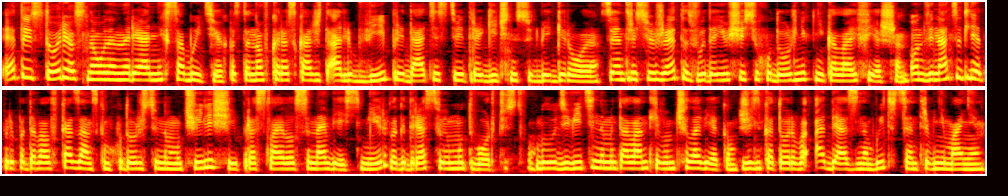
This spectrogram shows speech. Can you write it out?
Эта история основана на реальных событиях. Постановка расскажет о любви, предательстве и трагичной судьбе героя. В центре сюжета выдающийся художник Николай Фешин. Он 12 лет преподавал в Казанском художественном училище и прославился на весь мир благодаря своему творчеству. Был удивительным и талантливым человеком, жизнь которого обязана быть в центре внимания.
